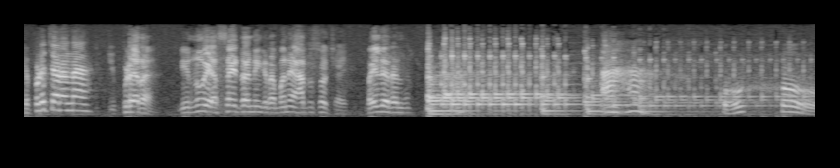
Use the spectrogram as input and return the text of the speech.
ఎప్పుడొచ్చానన్నా? ఇప్పుడేరా. నిన్ను ఎస్ఐ టర్నింగ్ రమ్మని ఆర్డర్స్ వచ్చాయి. బయలుదేరాలి ఆహా. ఓహో.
